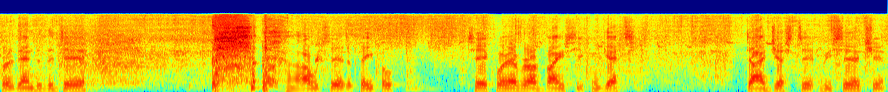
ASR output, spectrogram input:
but at the end of the day I would say to people take whatever advice you can get digest it research it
